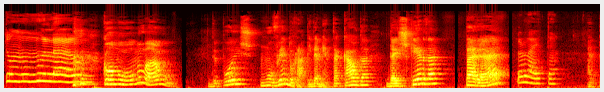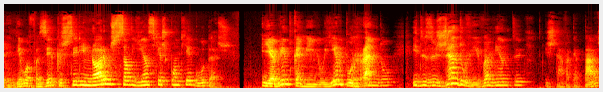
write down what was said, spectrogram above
Toma um melão. como um melão. Depois, movendo rapidamente a cauda da esquerda para a Direita. Aprendeu a fazer crescer enormes saliências pontiagudas. E abrindo caminho e empurrando e desejando vivamente, estava capaz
